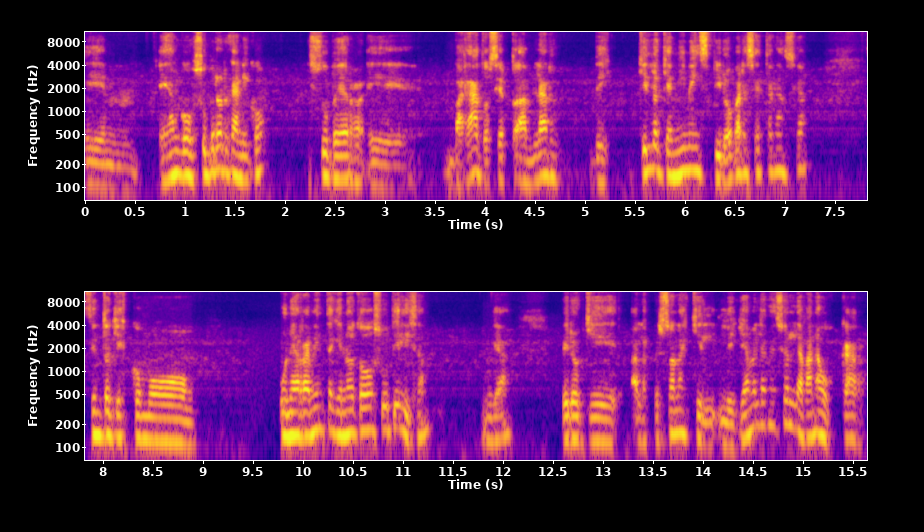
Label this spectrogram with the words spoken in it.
em, es algo súper orgánico y súper eh, barato, ¿cierto? Hablar de qué es lo que a mí me inspiró para hacer esta canción. Siento que es como una herramienta que no todos utilizan, ¿ya? Pero que a las personas que le llamen la atención la van a buscar.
